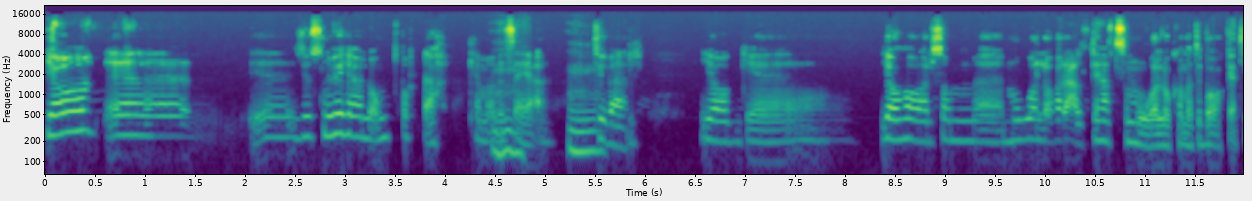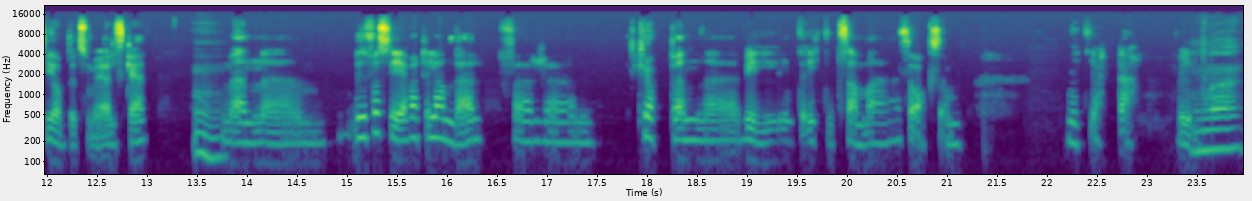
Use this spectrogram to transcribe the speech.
Ja, eh, eh, just nu är jag långt borta, kan man väl Mm. säga. Mm. Tyvärr. Jag, eh, jag har som eh, mål och har alltid haft som mål att komma tillbaka till jobbet som jag älskar. Mm. Men eh, vi får se vart det landar. För eh, kroppen eh, vill inte riktigt samma sak som mitt hjärta vill. Nej.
